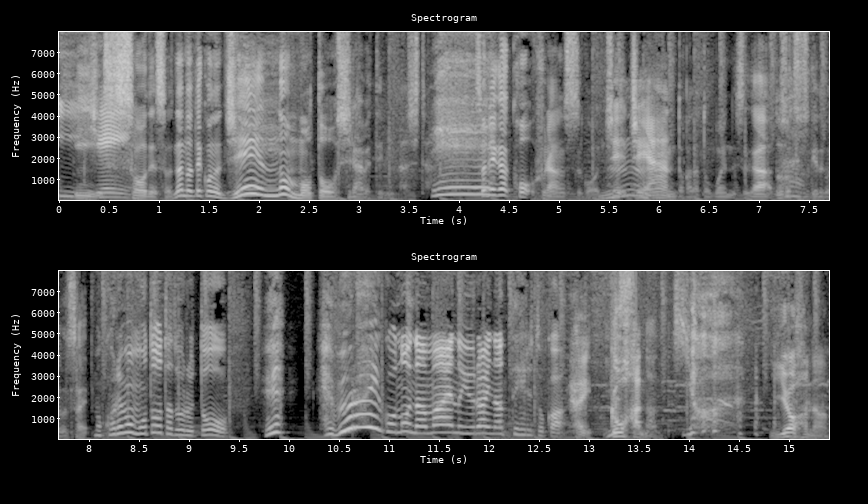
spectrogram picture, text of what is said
いいジェーンそうです。なのでこのジェーンの元を調べてみました、えー。それが古フランス語ジェ,、うん。ジェアンとかだと思うんですがどうぞ続けてください。まあこれも元をたどるとえヘブライ語の名前の由来になっているとか。はい。ヨハなんです。ヨヨハナン。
